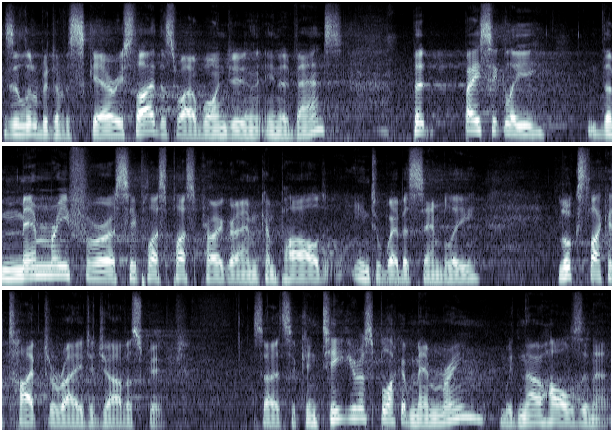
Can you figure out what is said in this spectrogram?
is a little bit of a scary slide, that's why I warned you in advance. But basically, the memory for a C++ program compiled into WebAssembly looks like a typed array to JavaScript. So it's a contiguous block of memory with no holes in it.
